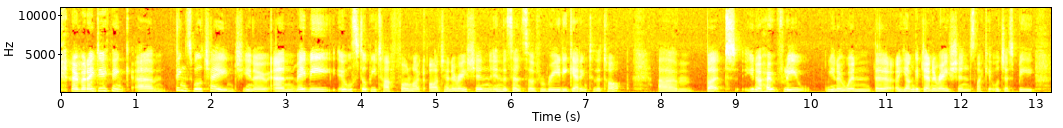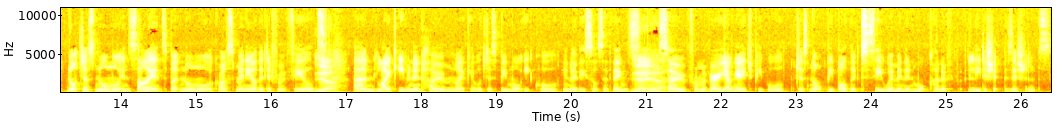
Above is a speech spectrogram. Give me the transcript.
no, but I do think um, things will change, you know, and maybe it will still be tough for like our generation in the sense of really getting to the top. Um, but you know, hopefully, you know, when there are younger generations, like it will just be not just normal in science, but normal across many other different fields. Yeah. And like even in home, like it will just be more equal, you know, these sorts of things. Yeah, and yeah. so from a very young age, people will just not be bothered to see women in more kind of leadership positions.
